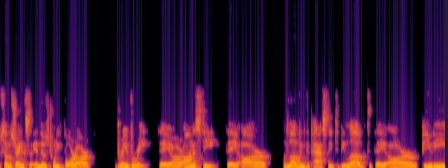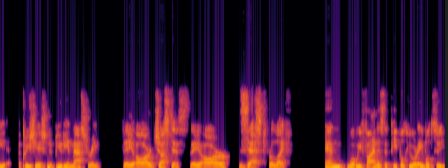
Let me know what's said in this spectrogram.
some strengths in those 24 are bravery, they are honesty, they are love and capacity to be loved. They are beauty, appreciation of beauty and mastery. They are justice. They are zest for life. And what we find is that people who are able to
